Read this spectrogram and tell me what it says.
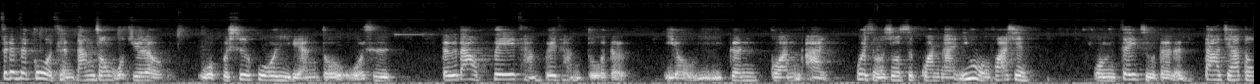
这个在过程当中，我觉得我不是获益良多，我是。得到非常非常多的友谊跟关爱。为什么说是关爱？因为我发现我们这一组的人大家都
